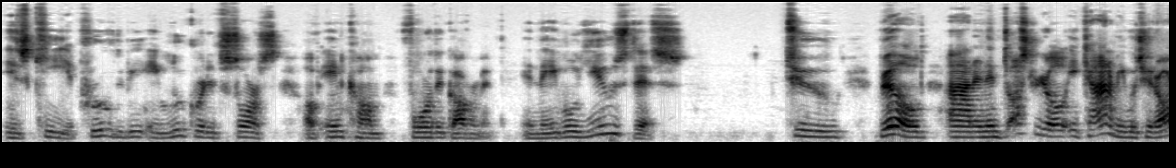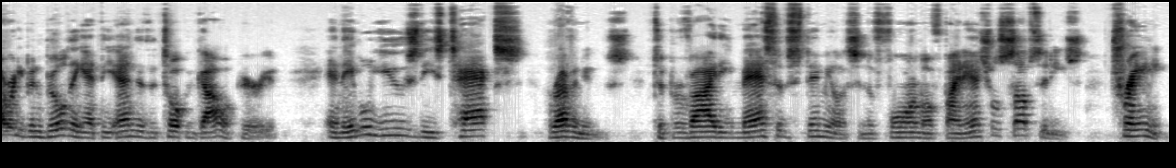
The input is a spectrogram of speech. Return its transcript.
is key. It proved to be a lucrative source of income for the government and they will use this to build on an industrial economy which had already been building at the end of the Tokugawa period. And they will use these tax revenues to provide a massive stimulus in the form of financial subsidies, training,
